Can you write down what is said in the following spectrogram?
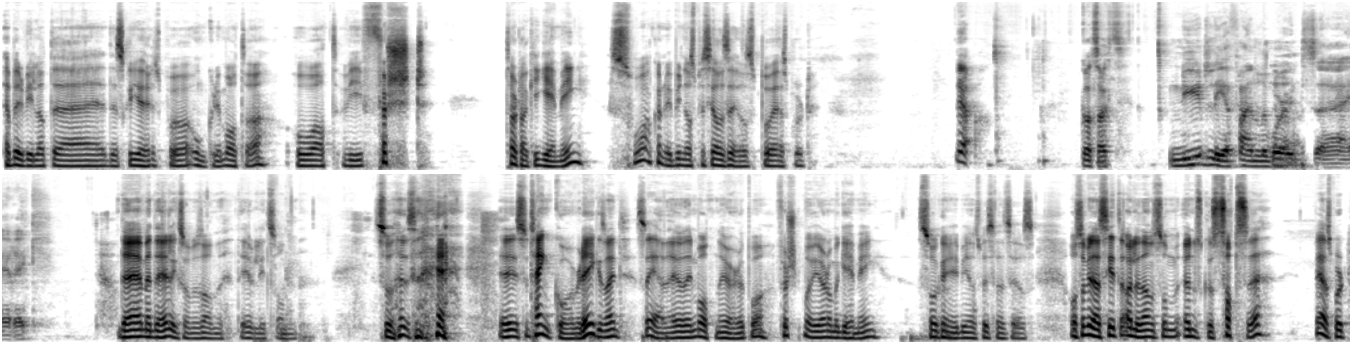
Jeg bare vil at det, det skal gjøres på ordentlige måter, og at vi først tar tak i gaming, så kan vi begynne å spesialisere oss på e-sport. Ja. Godt sagt. Nydelige final words, eh, Erik. Det, men det er liksom sånn Det er jo litt sånn Så, så, så tenk over det, ikke sant? Så er det jo den måten å gjøre det på. Først må vi gjøre noe med gaming, så kan vi begynne å spesialisere oss. Og så vil jeg si til alle dem som ønsker å satse på e-sport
